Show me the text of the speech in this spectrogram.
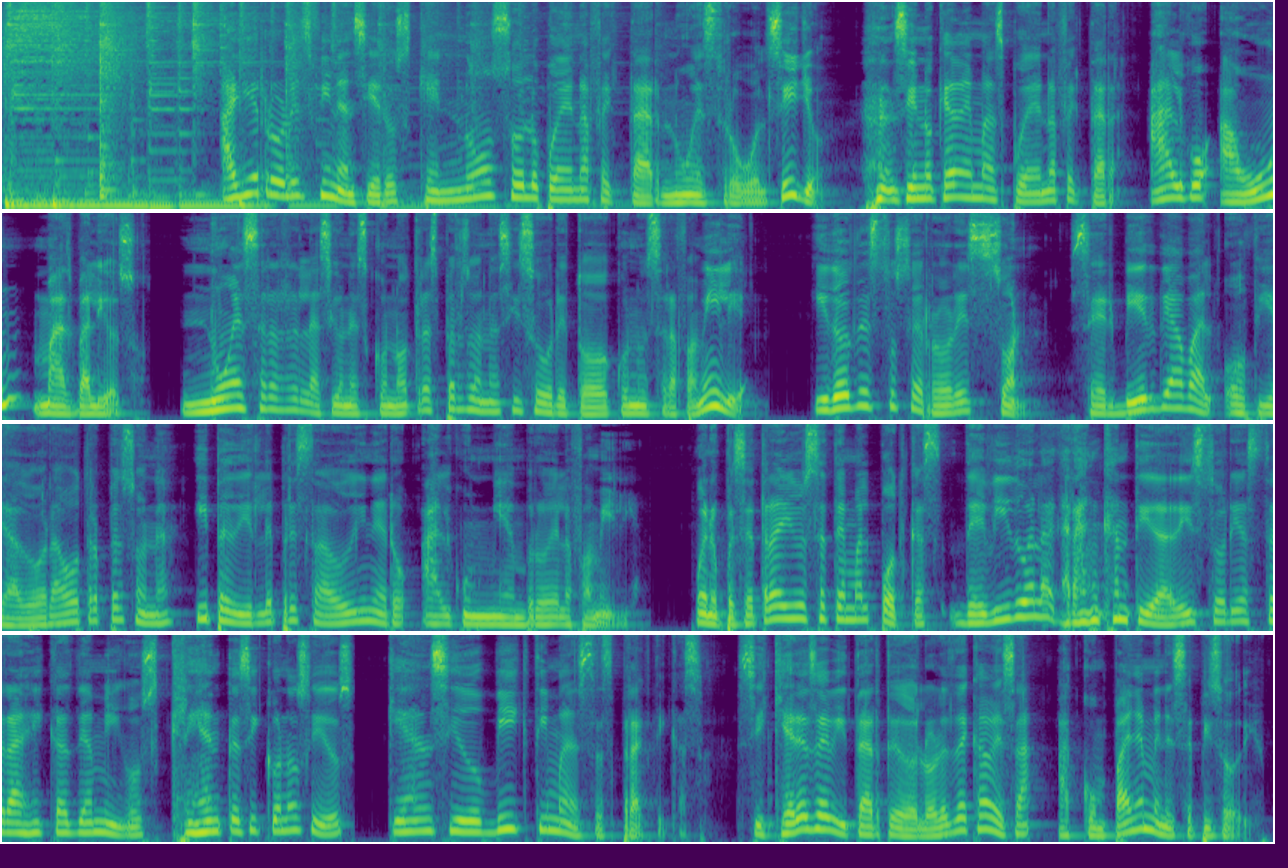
Hay errores financieros que no solo pueden afectar nuestro bolsillo, sino que además pueden afectar algo aún más valioso, nuestras relaciones con otras personas y sobre todo con nuestra familia. Y dos de estos errores son servir de aval o fiador a otra persona y pedirle prestado dinero a algún miembro de la familia. Bueno, pues he traído este tema al podcast debido a la gran cantidad de historias trágicas de amigos, clientes y conocidos que han sido víctimas de estas prácticas. Si quieres evitarte dolores de cabeza, acompáñame en este episodio.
